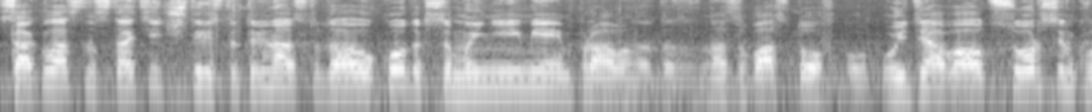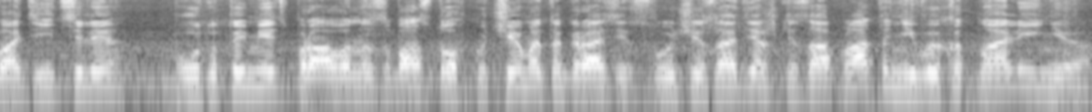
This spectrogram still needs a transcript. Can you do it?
Согласно статье 413 Трудового кодекса, мы не имеем права на, на забастовку. Уйдя в аутсорсинг, водители будут иметь право на забастовку. Чем это грозит? В случае задержки зарплаты не выход на линию.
